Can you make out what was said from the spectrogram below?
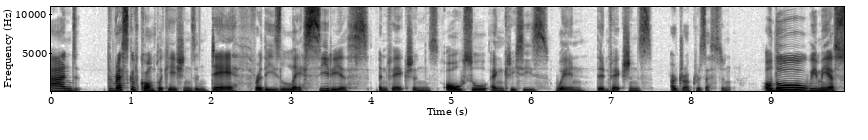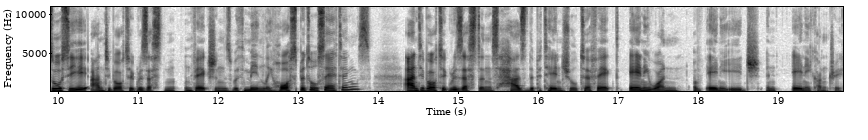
And the risk of complications and death for these less serious infections also increases when the infections are drug resistant. Although we may associate antibiotic resistant infections with mainly hospital settings, antibiotic resistance has the potential to affect anyone of any age in any country.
